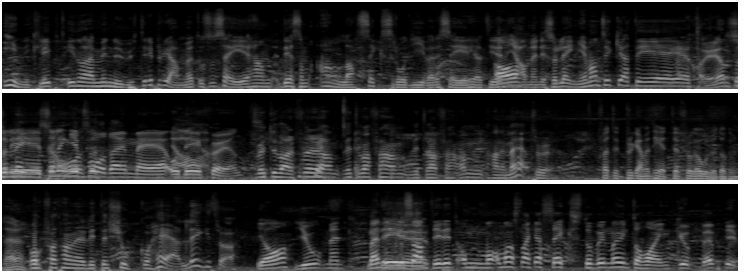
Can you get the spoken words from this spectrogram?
inklippt i några minuter i programmet och så säger han det som alla sexrådgivare säger hela tiden. Ja. Ja, men det är så länge man tycker att det är skönt Så och det är länge, så bra, länge så- båda är med och Ja. det är skönt. Vet du varför han, vet du varför han, vet du varför han, han är med tror du? För att programmet heter Fråga Olle-dokumentären. Och för att han är lite tjock och härlig tror jag. Ja, Jo, men... men det, är ju samtidigt, om, om man snackar sex, då vill man ju inte ha en gubbe på typ,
